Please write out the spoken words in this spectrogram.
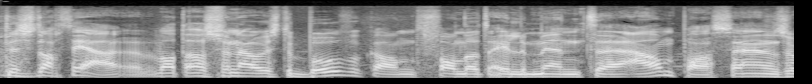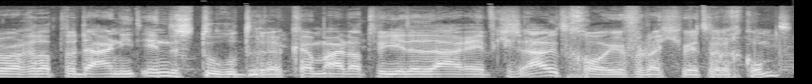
Dus we dachten, ja, wat als we nou eens de bovenkant van dat element eh, aanpassen en zorgen dat we daar niet in de stoel drukken, maar dat we je er daar eventjes uitgooien voordat je weer terugkomt.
